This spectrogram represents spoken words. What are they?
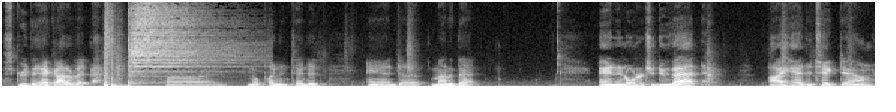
screwed the heck out of it, uh, no pun intended, and uh, mounted that. And in order to do that, I had to take down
